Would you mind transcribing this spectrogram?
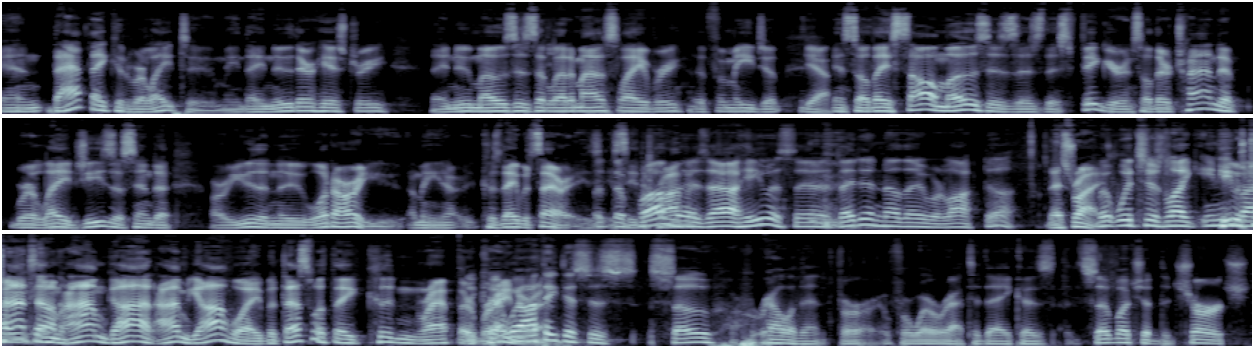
and that they could relate to. I mean, they knew their history. They knew Moses had led them out of slavery uh, from Egypt. Yeah. And so they saw Moses as this figure. And so they're trying to relay Jesus into, are you the new, what are you? I mean, because they would say, is, But is the he problem prophet? is, Al, he was saying is they didn't know they were locked up, That's right. but which is like anybody. he was trying to tell them, the- I'm God, I'm Yahweh, but that's what they couldn't wrap their Okay, brain well, around. I think this is so relevant for for where we're at today because so much of the church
